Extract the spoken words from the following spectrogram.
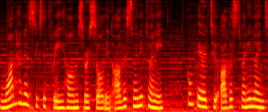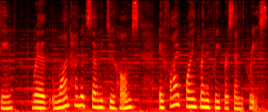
163 homes were sold in August 2020 compared to August 2019 with 172 homes, a 5.23% decrease.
